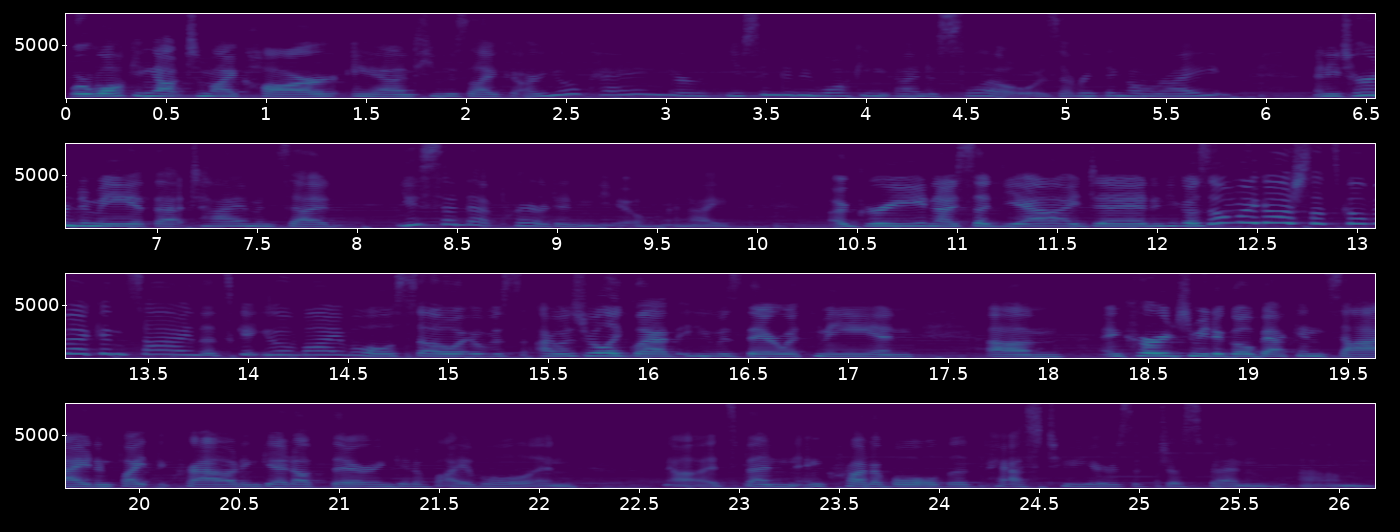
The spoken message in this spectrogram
were walking out to my car, and he was like, Are you okay? You're, you seem to be walking kind of slow. Is everything all right? And he turned to me at that time and said, You said that prayer, didn't you? And I agreed and I said, "Yeah, I did." And he goes, "Oh my gosh, let's go back inside. Let's get you a Bible." So it was I was really glad that he was there with me and um, encouraged me to go back inside and fight the crowd and get up there and get a Bible and uh, it's been incredible. The past two years have just been um,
